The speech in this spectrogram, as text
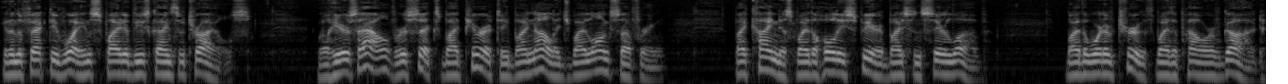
in an effective way in spite of these kinds of trials? Well, here's how. Verse 6 By purity, by knowledge, by longsuffering, by kindness, by the Holy Spirit, by sincere love, by the word of truth, by the power of God,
